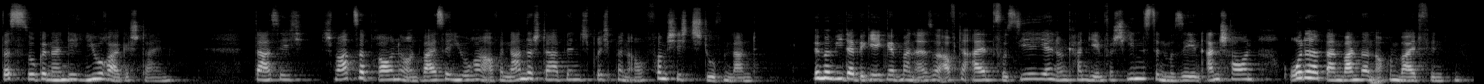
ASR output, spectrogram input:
das sogenannte Juragestein. Da sich schwarzer, brauner und weißer Jura aufeinander stapeln, spricht man auch vom Schichtstufenland. Immer wieder begegnet man also auf der Alp Fossilien und kann die in verschiedensten Museen anschauen oder beim Wandern auch im Wald finden.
